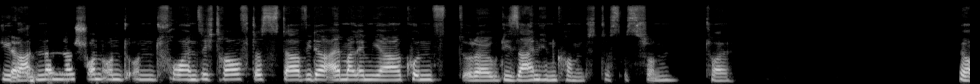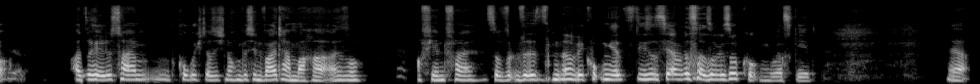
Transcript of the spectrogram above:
Die ja, warten dann da schon und, und freuen sich drauf, dass da wieder einmal im Jahr Kunst oder Design hinkommt. Das ist schon toll. ja. ja. Also Hildesheim gucke ich, dass ich noch ein bisschen weitermache. Also auf jeden Fall. So, ne, wir gucken jetzt dieses Jahr, müssen wir sowieso gucken, was geht. Ja.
